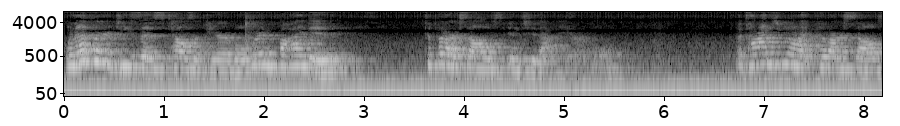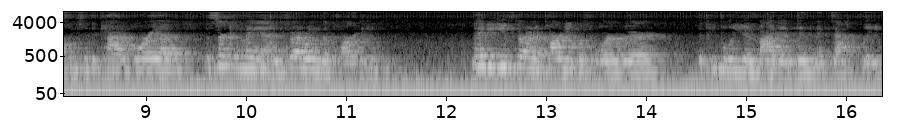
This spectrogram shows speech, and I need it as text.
Whenever Jesus tells a parable, we're invited to put ourselves into that parable. At times we might put ourselves into the category of the certain man throwing the party. Maybe you've thrown a party before where the people you invited didn't exactly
